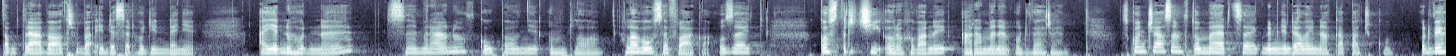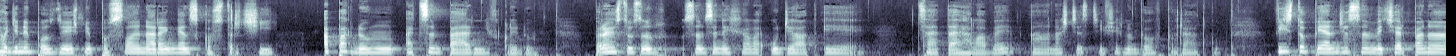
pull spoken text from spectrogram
tam trávila třeba i 10 hodin denně. A jednoho dne jsem ráno v koupelně omdlela. Hlavou se flákla o zeď, kostrčí o rochvany a ramenem o dveře. Skončila jsem v tom mérce, kde mě dali na kapačku. O dvě hodiny později mě poslali na rengen z kostrčí a pak domů, ať jsem pár dní v klidu. Pro jistotu jsem, jsem si nechala udělat i CT hlavy a naštěstí všechno bylo v pořádku. Výstup jen, že jsem vyčerpaná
